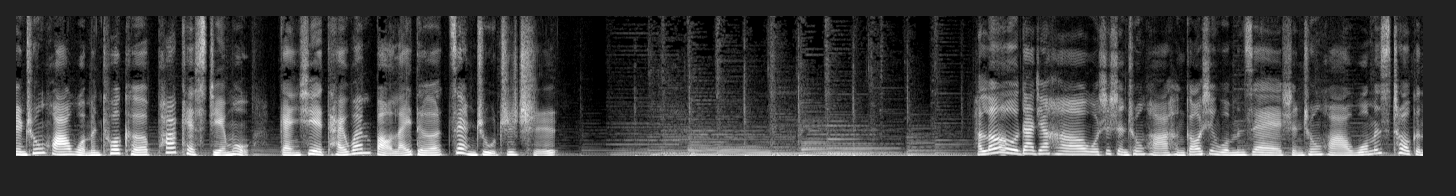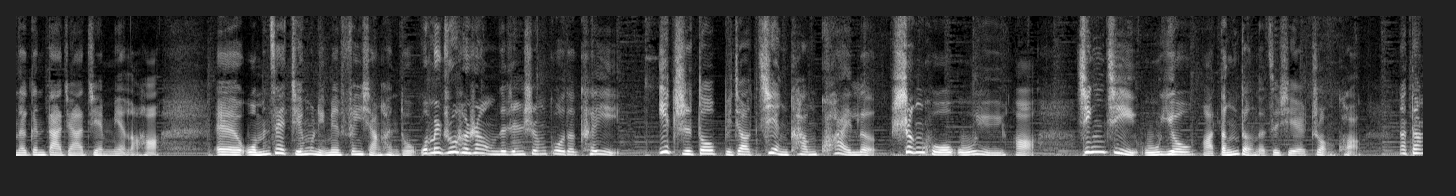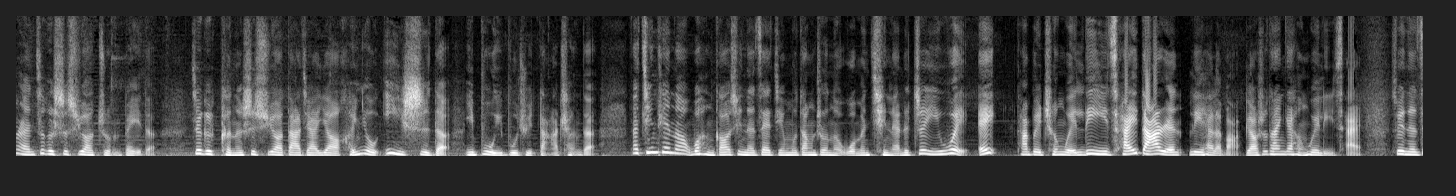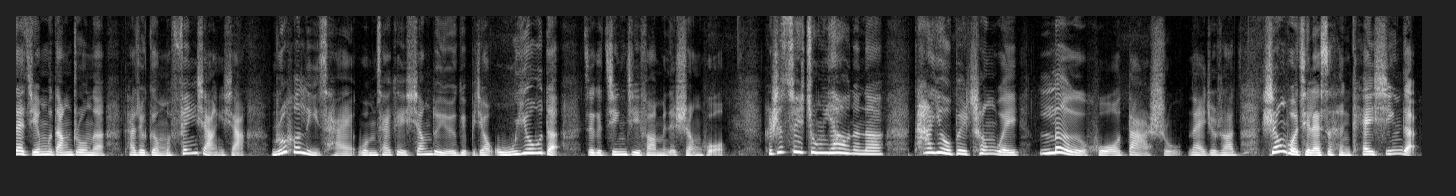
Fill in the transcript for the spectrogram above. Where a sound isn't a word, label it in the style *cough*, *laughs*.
沈春华，我们脱壳 Podcast 节目，感谢台湾宝莱德赞助支持。Hello，大家好，我是沈春华，很高兴我们在沈春华 Woman's Talk 呢跟大家见面了哈。呃，我们在节目里面分享很多，我们如何让我们的人生过得可以一直都比较健康快乐，生活无虞哈，经济无忧啊等等的这些状况。那当然，这个是需要准备的，这个可能是需要大家要很有意识的，一步一步去达成的。那今天呢，我很高兴呢，在节目当中呢，我们请来的这一位，诶，他被称为理财达人，厉害了吧？表示他应该很会理财。所以呢，在节目当中呢，他就跟我们分享一下如何理财，我们才可以相对有一个比较无忧的这个经济方面的生活。可是最重要的呢，他又被称为乐活大叔，那也就是说，生活起来是很开心的。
